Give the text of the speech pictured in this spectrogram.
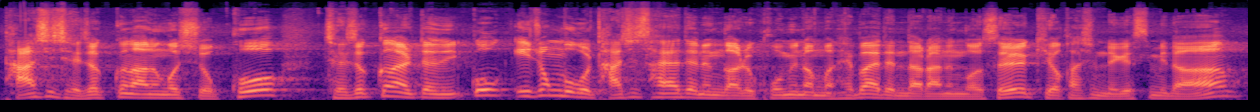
다시 재접근하는 것이 좋고 재접근할 때는 꼭 이 종목을 다시 사야 되는가를 고민 한번 해봐야 된다는 것을 기억하시면 되겠습니다.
